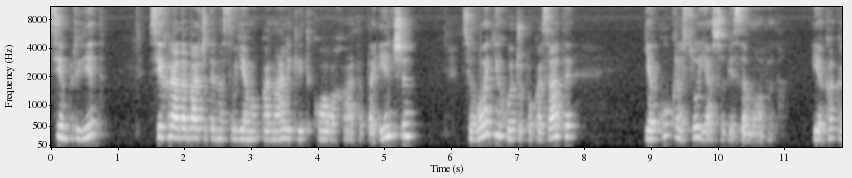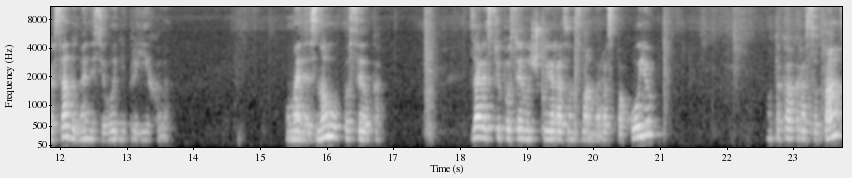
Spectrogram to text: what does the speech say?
Всім привіт! Всіх рада бачити на своєму каналі Квіткова хата та інше. Сьогодні хочу показати, яку красу я собі замовила. І яка краса до мене сьогодні приїхала. У мене знову посилка. Зараз цю посилочку я разом з вами розпакую. Отака красота.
